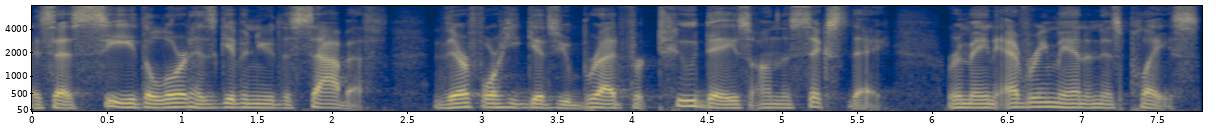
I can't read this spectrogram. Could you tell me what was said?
it says, "See, the Lord has given you the Sabbath. Therefore he gives you bread for 2 days on the 6th day. Remain every man in his place.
